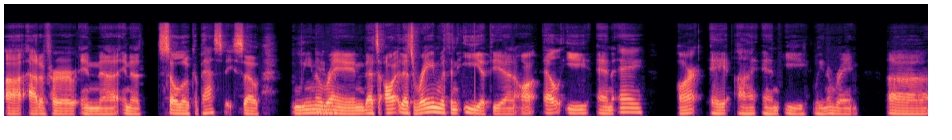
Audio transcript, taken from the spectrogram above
uh, out of her in uh, in a solo capacity. So Lena Yeah. Rain, that's R, that's Rain with an E at the end, L E N A R A I N E, Lena Raine. Uh,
